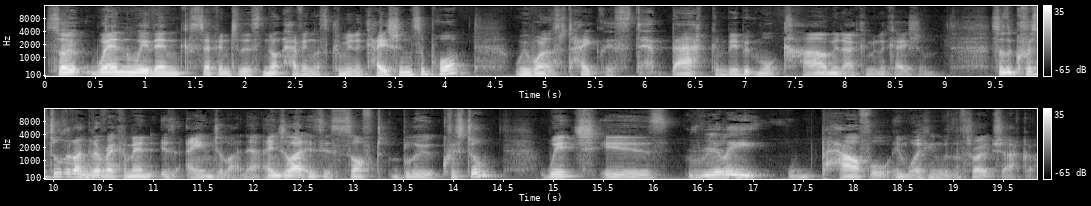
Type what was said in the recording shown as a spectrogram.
So when we then step into this not having this communication support, we want to take this step back and be a bit more calm in our communication. So the crystal that I'm going to recommend is Angelite. Now, Angelite is this soft blue crystal, which is really powerful in working with the throat chakra.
